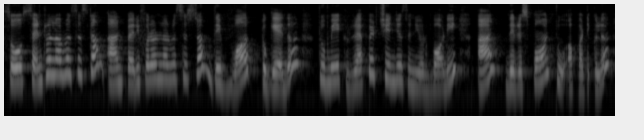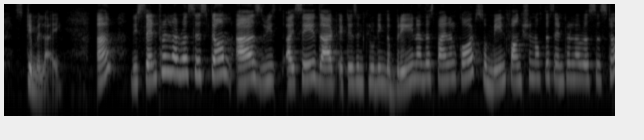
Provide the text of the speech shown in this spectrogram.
So, central nervous system and peripheral nervous system they work together to make rapid changes in your body and they respond to a particular stimuli and the central nervous system as we I say that it is including the brain and the spinal cord. So, main function of the central nervous system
